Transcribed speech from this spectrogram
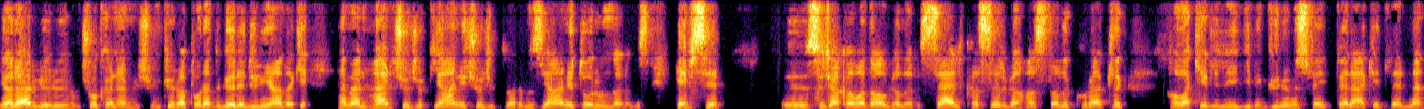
yarar görüyorum. Çok önemli çünkü rapora göre dünyadaki hemen her çocuk yani çocuklarımız yani torunlarımız hepsi e, sıcak hava dalgaları, sel, kasırga, hastalık, kuraklık, hava kirliliği gibi günümüz fe felaketlerinden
